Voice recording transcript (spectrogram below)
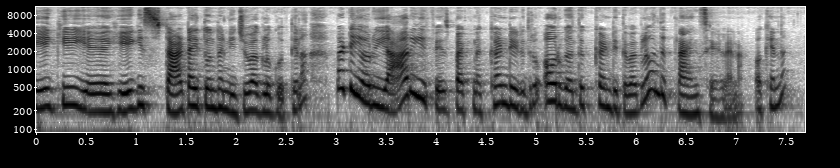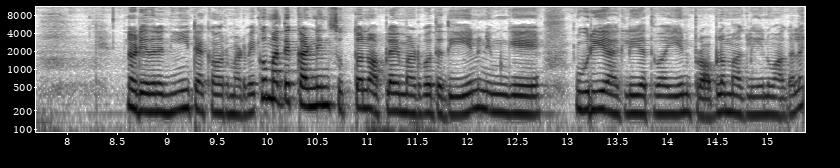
ಹೇಗೆ ಹೇಗೆ ಸ್ಟಾರ್ಟ್ ಆಯಿತು ಅಂತ ನಿಜವಾಗ್ಲೂ ಗೊತ್ತಿಲ್ಲ. ಬಟ್ ಅವರು ಯಾರು ಈ ಫೇಸ್ ಪ್ಯಾಕ್ನ ಕಂಡಿಡಿದ್ರು ಅವ್ರಿಗಂತೂ ಖಂಡಿತವಾಗ್ಲೂ ಒಂದು ಥ್ಯಾಂಕ್ಸ್ ಹೇಳೋಣ. ಓಕೆನಾ ನೋಡಿ, ಅದನ್ನು ನೀಟಾಗಿ ಕವರ್ ಮಾಡಬೇಕು. ಮತ್ತು ಕಣ್ಣಿನ ಸುತ್ತನೂ ಅಪ್ಲೈ ಮಾಡ್ಬೋದು. ಅದು ಏನು ನಿಮಗೆ ಉರಿ ಆಗಲಿ ಅಥವಾ ಏನು ಪ್ರಾಬ್ಲಮ್ ಆಗಲಿ ಏನೂ ಆಗಲ್ಲ.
